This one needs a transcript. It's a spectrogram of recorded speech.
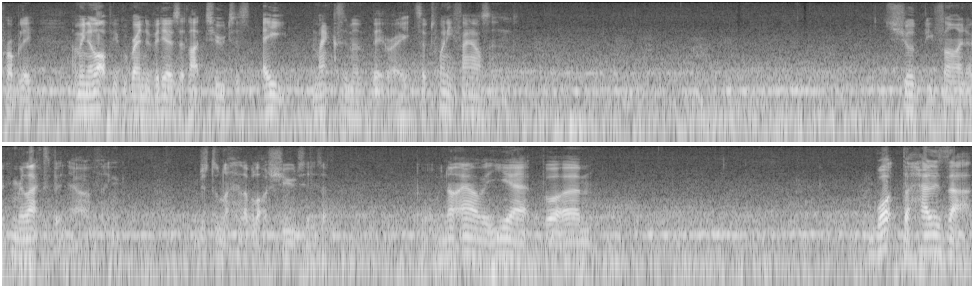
probably. I mean, a lot of people render videos at like 2 to 8 maximum bit rate, so 20,000 should be fine. I can relax a bit now, I think. I've just done a hell of a lot of shooting, so not out of it yet, but um, what the hell is that?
